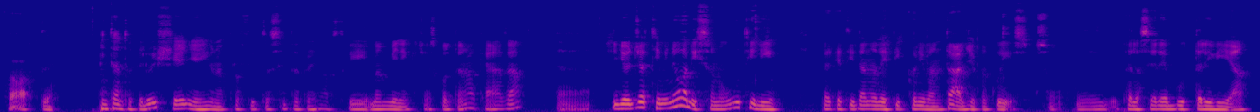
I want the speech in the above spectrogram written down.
Forte. Intanto che lui sceglie, io ne approfitto sempre per i nostri bambini che ci ascoltano a casa. Eh, gli oggetti minori sono utili perché ti danno dei piccoli vantaggi, per cui so- per la serie buttali via.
